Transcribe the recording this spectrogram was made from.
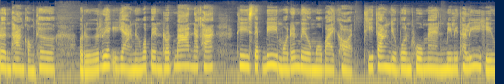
เดินทางของเธอ หรือเรียกอีกอย่างหนึ่งว่าเป็นรถบ้านนะคะที่เซบบี้โมเดิร์นเวลโมบายคอร์ดที่ตั้งอยู่บนพูแมนมิลิเทารีฮิล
